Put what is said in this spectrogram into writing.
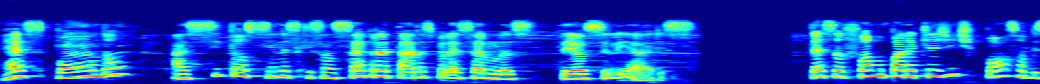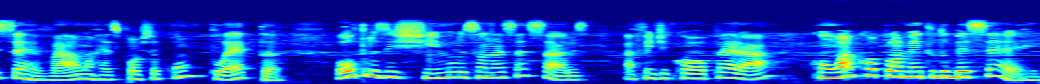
respondam as citocinas que são secretadas pelas células T auxiliares. Dessa forma, para que a gente possa observar uma resposta completa, outros estímulos são necessários, a fim de cooperar com o acoplamento do BCR,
